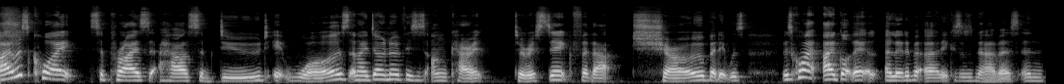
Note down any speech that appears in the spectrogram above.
I was quite surprised at how subdued it was, and I don't know if this is uncharacteristic for that show, but it was it was quite. I got there a little bit early because I was nervous, and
